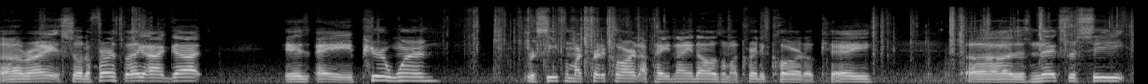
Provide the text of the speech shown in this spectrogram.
All right, so the first thing I got is a Pure 1 receipt for my credit card. I paid $90 on my credit card, okay. Uh, this next receipt,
